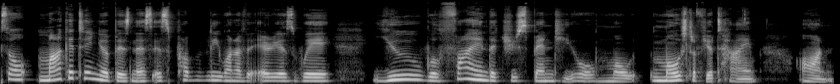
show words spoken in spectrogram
So marketing your business is probably one of the areas where you will find that you spend your mo- most of your time on.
